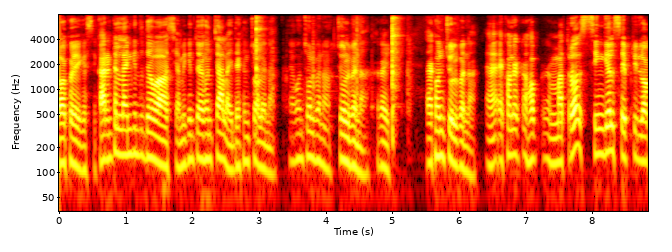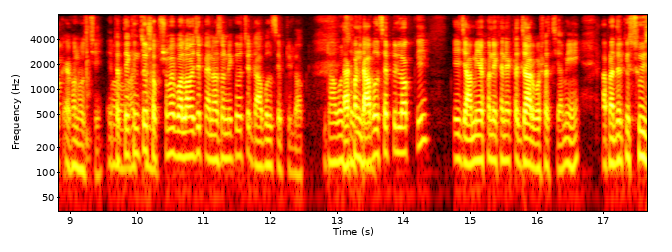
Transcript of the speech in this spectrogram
লক হয়ে গেছে। কারেন্টের লাইন কিন্তু দেওয়া আছে। আমি কিন্তু এখন চালাই দেখেন চলে না। এখন চলবে না। চলবে না রাইট এখন চলবে না। এখন একটা মাত্র সিঙ্গেল সেফটি লক এখন হচ্ছে। এটাতে কিন্তু আচ্ছা। সবসময় বলা হয় যে প্যানাসোনিকে হচ্ছে ডাবল সেফটি লক ডাবল এখন ডাবল সেফটি লক কি? এই যে আমি এখন এখানে একটা জার বসাচ্ছি। আমি আপনাদেরকে সুইচ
